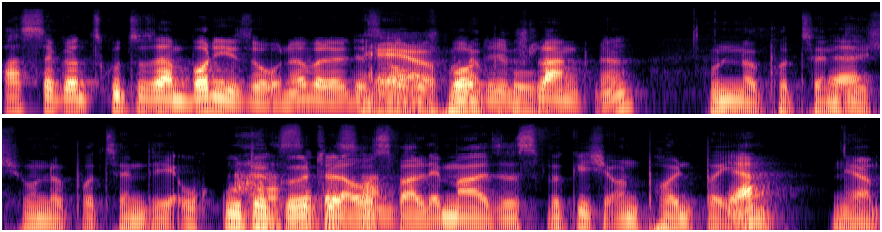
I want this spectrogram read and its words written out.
passt ja ganz gut zu seinem Body so, ne? Weil der ist ja, auch sportlich und schlank, ne? Hundertprozentig, hundertprozentig. Auch gute ah, Gürtelauswahl immer. Also ist wirklich on point bei ja? ihm. Ja.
